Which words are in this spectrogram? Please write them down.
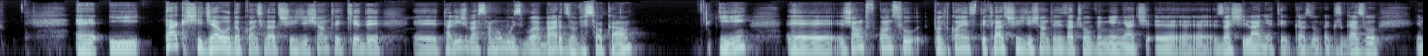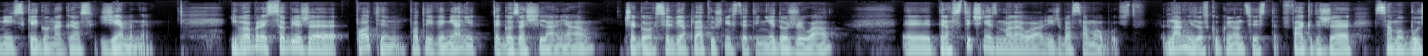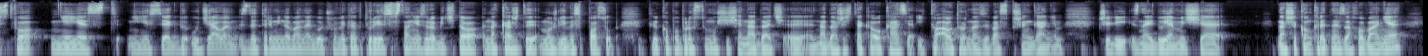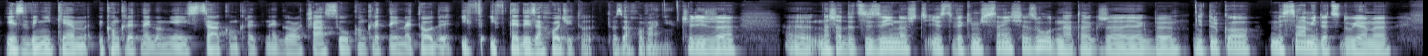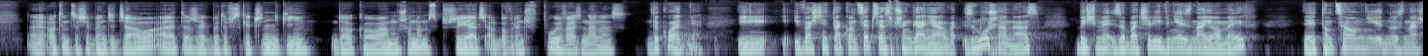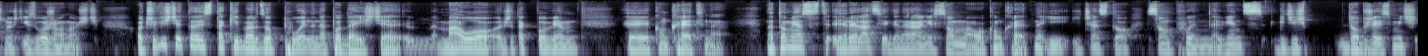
Y, I tak się działo do końca lat 60., kiedy ta liczba samobójstw była bardzo wysoka. I rząd w końcu pod koniec tych lat 60. zaczął wymieniać zasilanie tych gazówek z gazu miejskiego na gaz ziemny. I wyobraź sobie, że po tym, po tej wymianie tego zasilania, czego Sylwia Plat już niestety nie dożyła, y, drastycznie zmalała liczba samobójstw. Dla mnie zaskakujący jest fakt, że samobójstwo nie jest, nie jest jakby udziałem zdeterminowanego człowieka, który jest w stanie zrobić to na każdy możliwy sposób, tylko po prostu musi się nadać, y, nadarzyć taka okazja. I to autor nazywa sprzęganiem, czyli znajdujemy się nasze konkretne zachowanie jest wynikiem konkretnego miejsca, konkretnego czasu, konkretnej metody i, w, i wtedy zachodzi to, to zachowanie. Czyli, że e, nasza decyzyjność jest w jakimś sensie złudna, tak? Że jakby nie tylko my sami decydujemy e, o tym, co się będzie działo, ale też jakby te wszystkie czynniki dookoła muszą nam sprzyjać albo wręcz wpływać na nas. Dokładnie. I, I właśnie ta koncepcja sprzęgania zmusza nas, byśmy zobaczyli w nieznajomych Y, tą całą niejednoznaczność i złożoność. Oczywiście to jest takie bardzo płynne podejście, mało, że tak powiem, y, konkretne. Natomiast relacje generalnie są mało konkretne i, i często są płynne, więc gdzieś dobrze jest mieć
